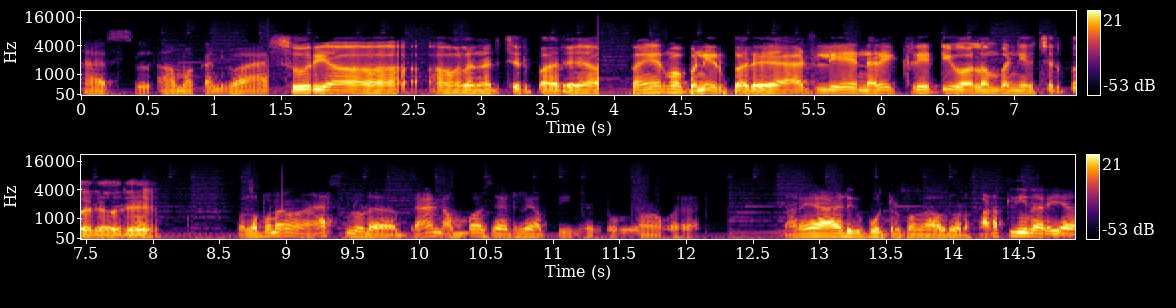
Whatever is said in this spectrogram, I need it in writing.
ஹேர்ஸ்ல் ஆமா கண்டிப்பா. சூர்யா அவங்கள நடிச்சிருப்பாரு. பயங்கரமா பண்ணியிருப்பாரு ஆட்லயே நிறைய கிரியேட்டிவாலாம் பண்ணி வச்சிருப்பாரு அவரு. சொல்ல போனா ஹேர்ஸ்லோட பிராண்ட் அம்பாசடர் அப்படின்னு சொல்லலாம் அவரை. நிறைய ஆடுக்கு போட்டிருப்பாங்க. அவரோட படத்துலயும் நிறைய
